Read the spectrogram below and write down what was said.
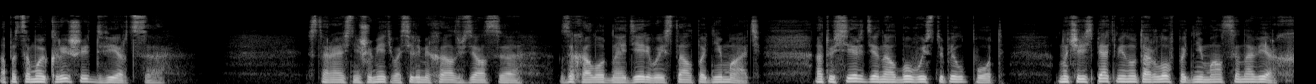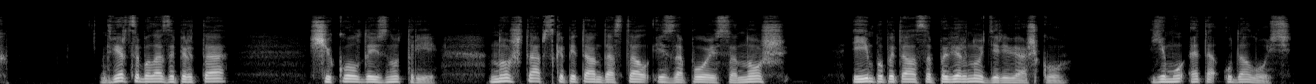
а под самой крышей дверца. Стараясь не шуметь, Василий Михайлович взялся за холодное дерево и стал поднимать. От усердия на лбу выступил пот, но через пять минут Орлов поднимался наверх. Дверца была заперта щеколда изнутри, но штабс-капитан достал из-за пояса нож и им попытался повернуть деревяшку. Ему это удалось,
